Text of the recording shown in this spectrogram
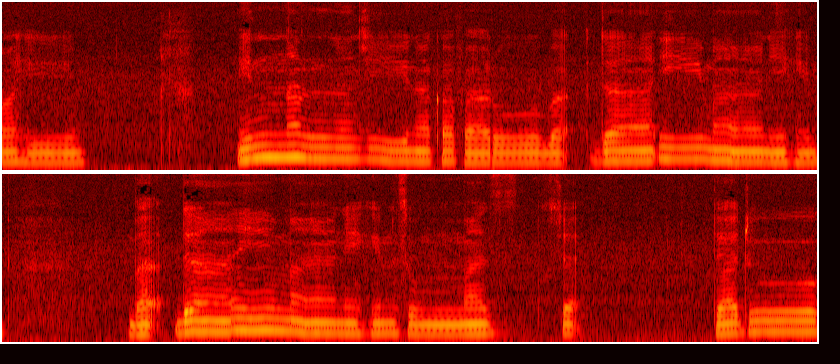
رحيم. إن الذين كفروا بعد إيمانهم بعد إيمانهم ثم ازدادوا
